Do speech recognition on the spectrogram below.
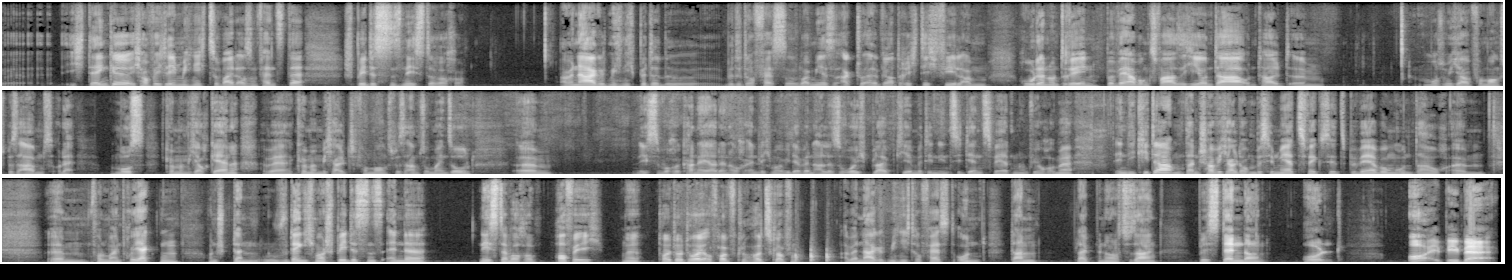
ich denke, ich hoffe, ich lehne mich nicht zu weit aus dem Fenster, spätestens nächste Woche. Aber nagelt mich nicht bitte, äh, bitte drauf fest. Also bei mir ist aktuell gerade richtig viel am Rudern und Drehen, Bewerbungsphase hier und da und halt ähm, muss mich ja von morgens bis abends oder muss, kümmere mich auch gerne, aber kümmere mich halt von morgens bis abends um meinen Sohn ähm, nächste Woche kann er ja dann auch endlich mal wieder, wenn alles ruhig bleibt, hier mit den Inzidenzwerten und wie auch immer, in die Kita. Und dann schaffe ich halt auch ein bisschen mehr, zwecks jetzt Bewerbung und auch ähm, ähm, von meinen Projekten. Und dann denke ich mal spätestens Ende nächster Woche, hoffe ich. Ne? Toi, toi, toi, auf Holz klopfen. Aber nagelt mich nicht drauf fest. Und dann bleibt mir nur noch zu sagen, bis denn dann. Und I'll be back.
